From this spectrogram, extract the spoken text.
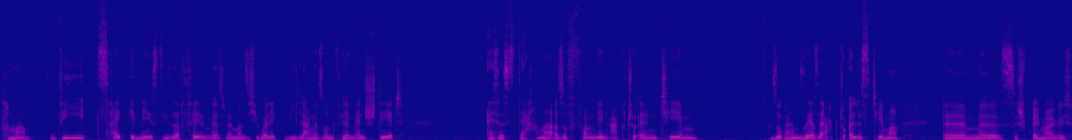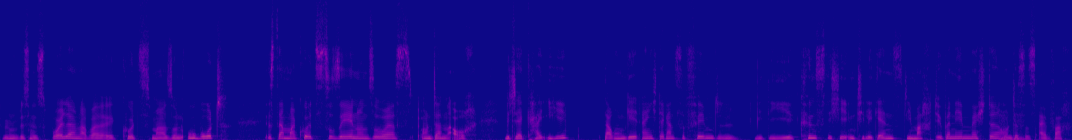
Hammer. Wie zeitgemäß dieser Film ist, wenn man sich überlegt, wie lange so ein Film entsteht. Es ist der Hammer. Also von den aktuellen Themen, sogar ein sehr, sehr aktuelles Thema, ähm, ich spreche mal, ich will ein bisschen spoilern, aber kurz mal so ein U-Boot ist da mal kurz zu sehen und sowas. Und dann auch mit der KI. Darum geht eigentlich der ganze Film, wie die künstliche Intelligenz die Macht übernehmen möchte mhm. und das ist einfach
